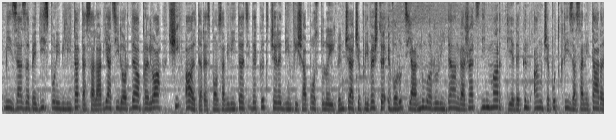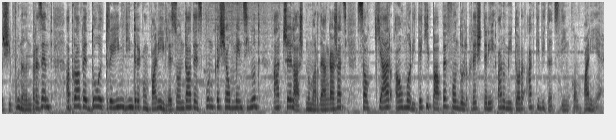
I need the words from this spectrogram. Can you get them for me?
mizează pe disponibilitatea salariaților de a prelua și alte responsabilități decât cele din fișa postului. În ceea ce privește evoluția numărului de angajați din martie de când a început criza sanitară și până în prezent, aproape două treimi dintre companiile sondate spun că și-au menținut același număr de angajați sau chiar au mărit echipa pe fondul creșterii anumitor activități din em companhia.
